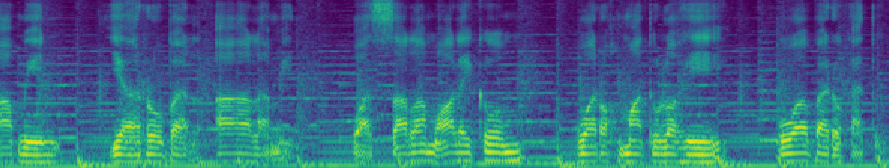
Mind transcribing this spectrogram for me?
amin, ya robbal alamin. Wassalamualaikum warahmatullahi wabarakatuh.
